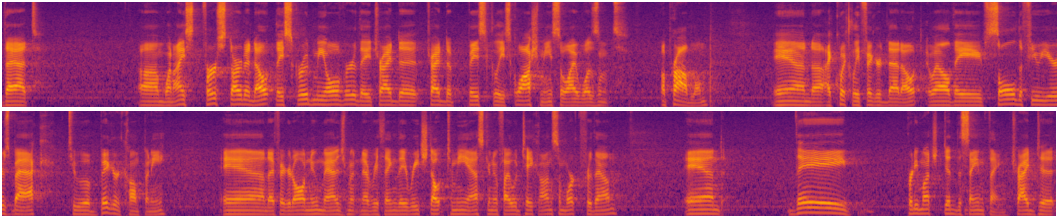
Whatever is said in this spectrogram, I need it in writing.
that um, when I first started out, they screwed me over. They tried to tried to basically squash me, so I wasn't a problem. And uh, I quickly figured that out. Well, they sold a few years back to a bigger company, and I figured all new management and everything. They reached out to me asking if I would take on some work for them, and they pretty much did the same thing. Tried to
